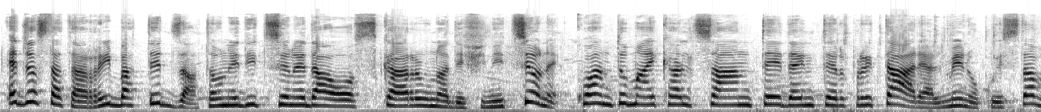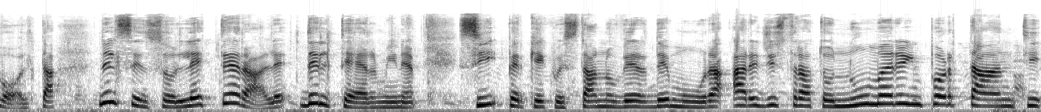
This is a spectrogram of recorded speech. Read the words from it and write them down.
È già stata ribattezzata un'edizione da Oscar, una definizione quanto mai calzante da interpretare, almeno questa volta, nel senso letterale del termine. Sì, perché quest'anno Verdemura ha registrato numeri importanti,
